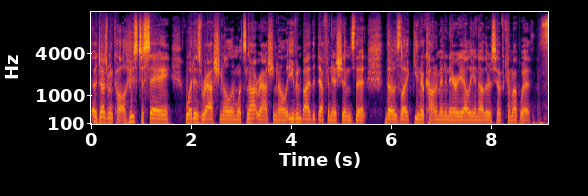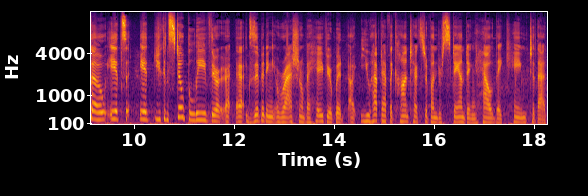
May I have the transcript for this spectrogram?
a judgment call. Who's to say what is rational and what's not rational, even by the definitions that those like you know Kahneman and Ariely and others have come up with? So it's it. You can still believe they're uh, exhibiting irrational behavior, but uh, you have to have the context of understanding how they came to that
